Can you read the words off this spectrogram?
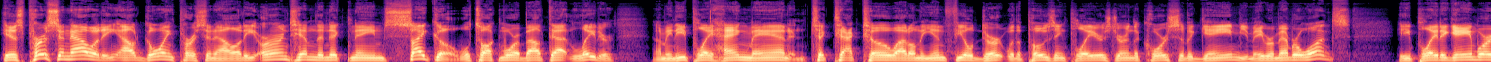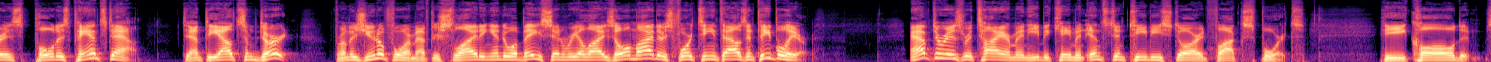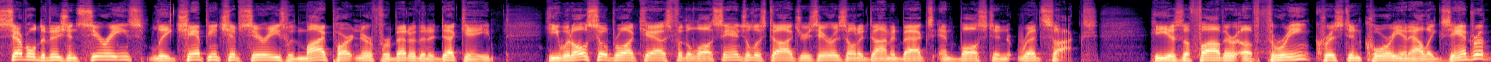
His personality, outgoing personality, earned him the nickname Psycho. We'll talk more about that later. I mean, he'd play hangman and tic tac toe out on the infield dirt with opposing players during the course of a game. You may remember once he played a game where he pulled his pants down to empty out some dirt from his uniform after sliding into a base and realized, oh my, there's 14,000 people here. After his retirement, he became an instant TV star at Fox Sports. He called several division series, league championship series with my partner for better than a decade. He would also broadcast for the Los Angeles Dodgers, Arizona Diamondbacks, and Boston Red Sox. He is the father of three Kristen, Corey, and Alexandra.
